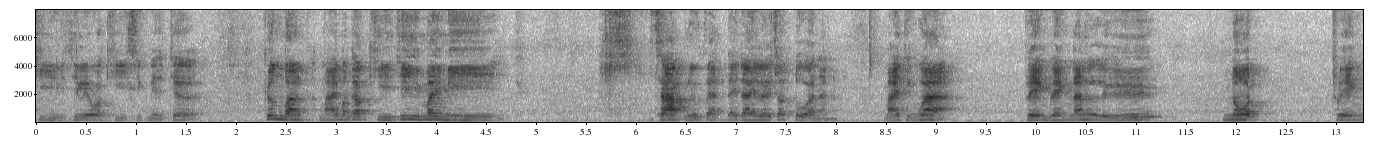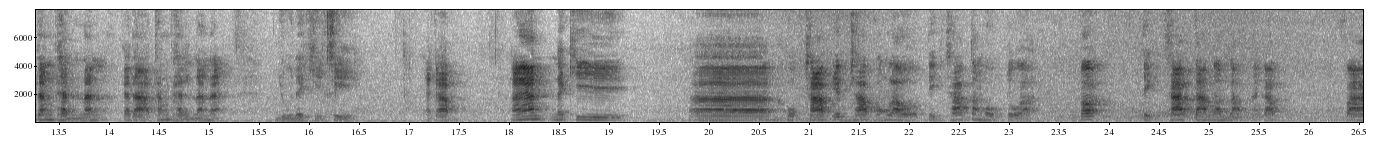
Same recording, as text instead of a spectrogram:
คีย์ที่เรียกว่าคีย์ซิกเนเจอร์เครื่องหมายบังคับคีย์ที่ไม่มีชาร์ปหรือแฟดใด ๆ เลยสักตัวนั้นหมายถึงว่าเพลงเพลงนั้นหรือโน้ตเพลงทั้งแผ่นนั้น กระดาษทั้งแผ่นนั้นอะ อยู่ในคีย์ซีนะครับงั้นในคีย์หกชาร์ป F ชาร์ปของเราติดชาร์ปทั้ง 6 ตัว ก็ติดชาร์ปตามลำดับนะครับฟา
